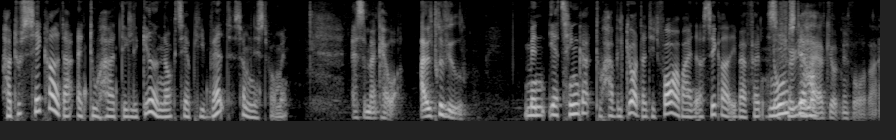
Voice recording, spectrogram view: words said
Har du sikret dig, at du har delegeret nok til at blive valgt som næstformand? Altså, man kan jo aldrig vide. Men jeg tænker, du har vel gjort dig dit forarbejde og sikret i hvert fald nogle stemmer. har jeg gjort mit forarbejde.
